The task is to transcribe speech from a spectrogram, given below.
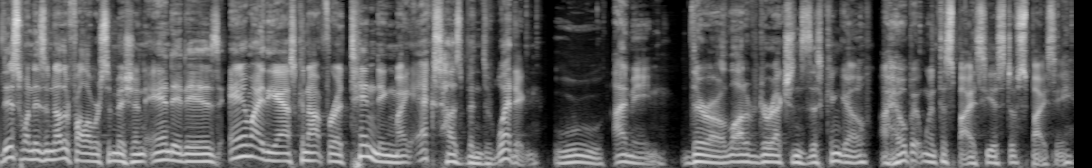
This one is another follower submission, and it is Am I the astronaut for attending my ex husband's wedding? Ooh, I mean, there are a lot of directions this can go. I hope it went the spiciest of spicy.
